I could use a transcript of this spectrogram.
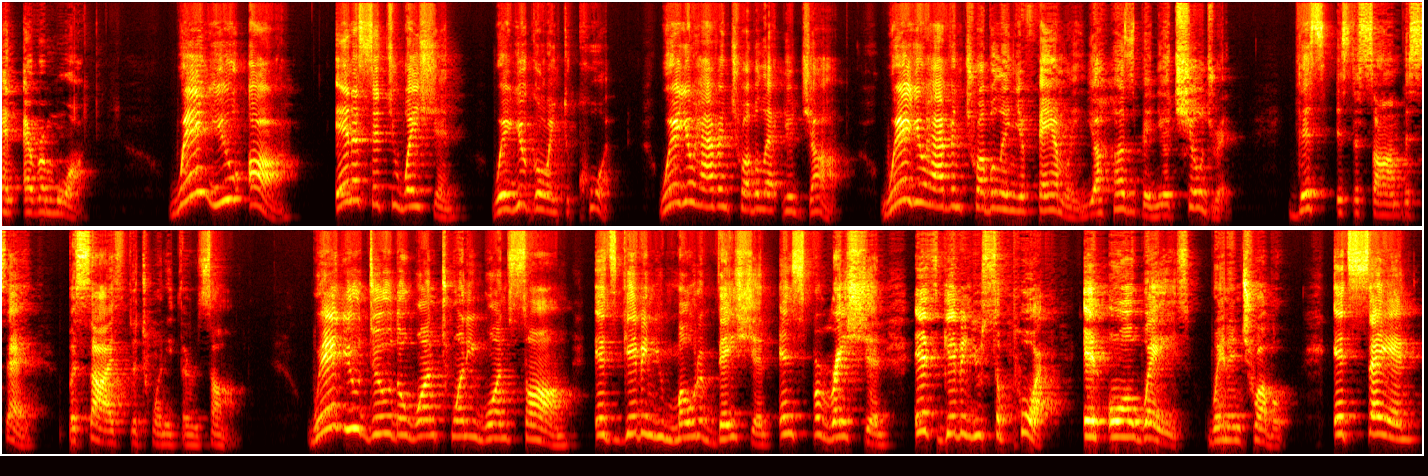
and evermore. When you are in a situation where you're going to court, where you're having trouble at your job, where you're having trouble in your family, your husband, your children, this is the psalm to say, besides the 23rd psalm. When you do the 121 psalm, it's giving you motivation, inspiration. It's giving you support in all ways when in trouble. It's saying,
